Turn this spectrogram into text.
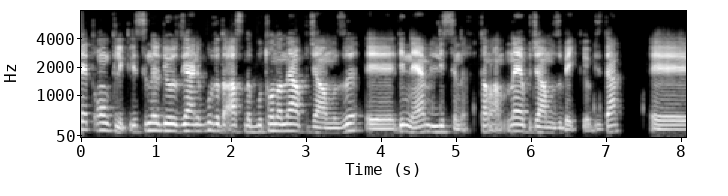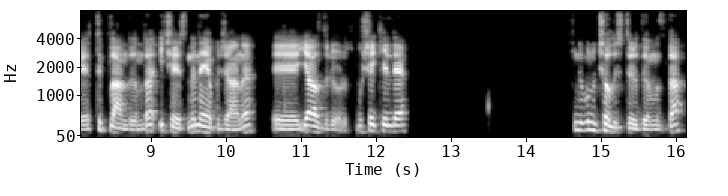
set on click listener diyoruz. Yani burada da aslında butona ne yapacağımızı e, dinleyen bir listener. Tamam Ne yapacağımızı bekliyor bizden. E, tıklandığında içerisinde ne yapacağını e, yazdırıyoruz. Bu şekilde. Şimdi bunu çalıştırdığımızda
